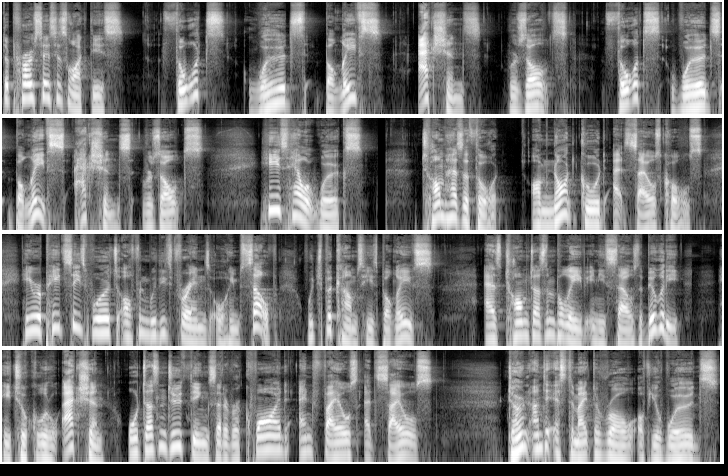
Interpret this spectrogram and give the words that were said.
The process is like this thoughts, words, beliefs, actions, results thoughts, words, beliefs, actions, results. Here's how it works Tom has a thought. I'm not good at sales calls. He repeats these words often with his friends or himself, which becomes his beliefs. As Tom doesn't believe in his sales ability, he took little action or doesn't do things that are required and fails at sales. Don't underestimate the role of your words.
